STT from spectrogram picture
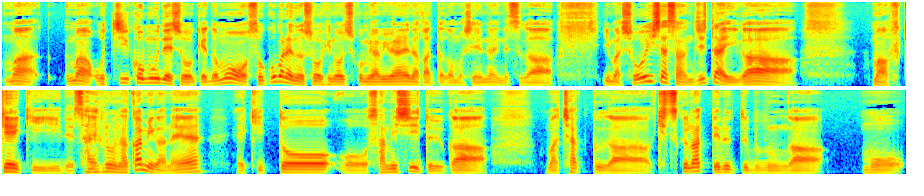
まあ、まあ、落ち込むでしょうけども、そこまでの消費の落ち込みは見られなかったかもしれないんですが、今、消費者さん自体が、まあ、不景気で財布の中身がね、えきっと、寂しいというか、まあ、チャックがきつくなってるっていう部分が、もう、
